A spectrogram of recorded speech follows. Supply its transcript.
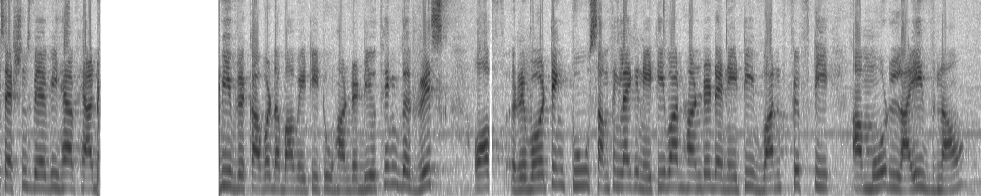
sessions where we have had we've recovered above 8200 do you think the risk of reverting to something like an 8100 and 8150 are more live now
